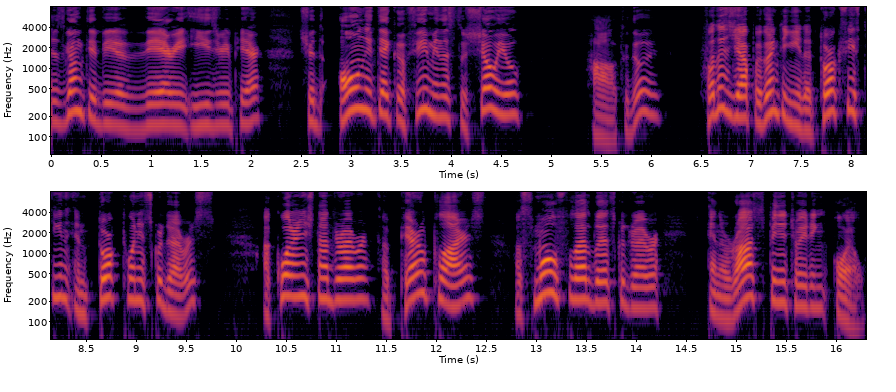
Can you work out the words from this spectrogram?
It's going to be a very easy repair. Should only take a few minutes to show you how to do it. For this job, we're going to need a Torx 15 and Torx 20 screwdrivers, a quarter inch nut driver, a pair of pliers, a small flat blade screwdriver, and a rust penetrating oil.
